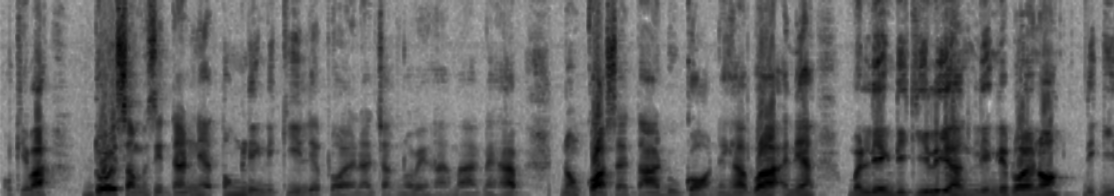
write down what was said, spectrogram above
โอเคปะโดยสัมประสิทธิ์นั้นเนี่ยต้องเรียงดีกรีเรียบร้อยนะจากน้อยไปหามากนะครับ น้องกวาดสายตาดูก่อนนะครับว่าอันเนี้ยมันเรียงดีกรีหรือยังเรียงเรียบร้อยเนาะดีกรี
